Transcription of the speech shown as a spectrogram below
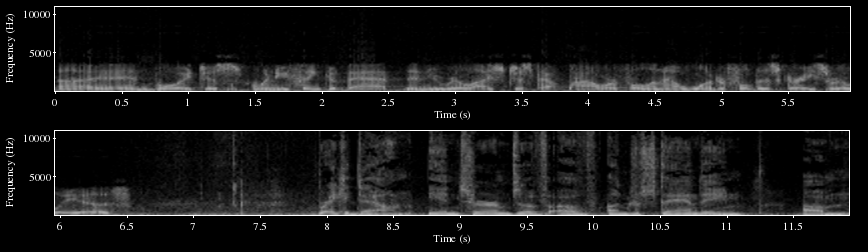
Uh, and boy, just when you think of that, then you realize just how powerful and how wonderful this grace really is. Break it down in terms of, of understanding um,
